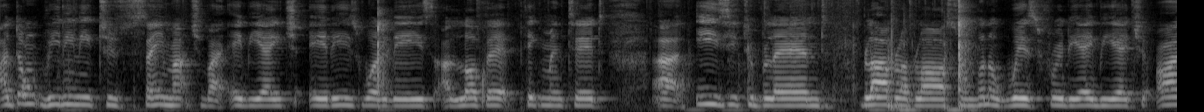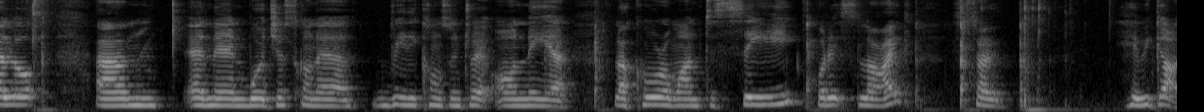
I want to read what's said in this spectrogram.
i don't really need to say much about abh it is what it is i love it pigmented uh, easy to blend, blah, blah, blah. So I'm going to whiz through the ABH eye look. Um, and then we're just going to really concentrate on the uh, Lacura one to see what it's like. So here we go.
